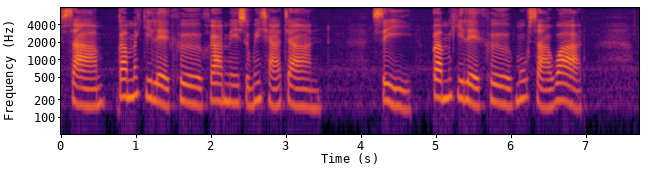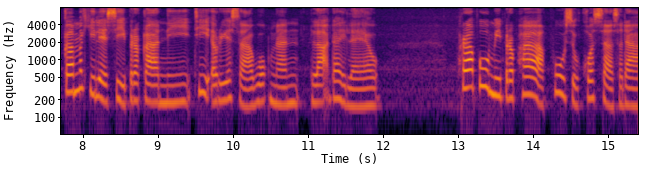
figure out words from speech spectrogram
3. กรรมกิเลสคือการมีสุมิชฌาจาร 4. กรรมกิเลสคือมุสาวาทกรรมกิเลสสี่ประการนี้ที่อริยสาวกนั้นละได้แล้ว พระผู้มีพระภาคผู้สุคตศาสดา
